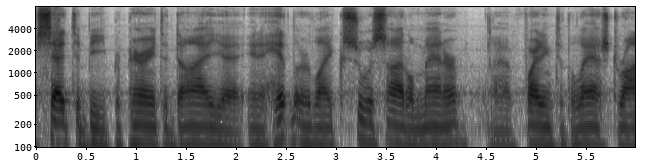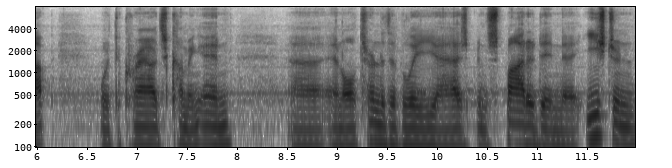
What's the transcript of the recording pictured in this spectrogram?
said to be preparing to die uh, in a Hitler-like suicidal manner, uh, fighting to the last drop with the crowds coming in, uh, and alternatively has been spotted in uh, eastern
